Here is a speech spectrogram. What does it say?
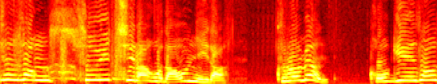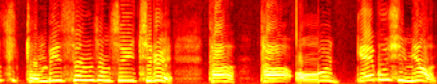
생성 스위치라고 나옵니다. 그러면 거기에서 스- 좀비 생성 스위치를 다, 다, 어, 깨부시면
